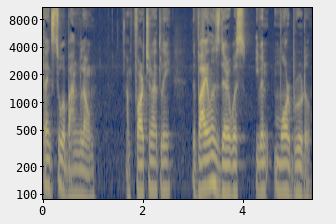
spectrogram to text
thanks to a bank loan. Unfortunately, the violence there was even more brutal.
